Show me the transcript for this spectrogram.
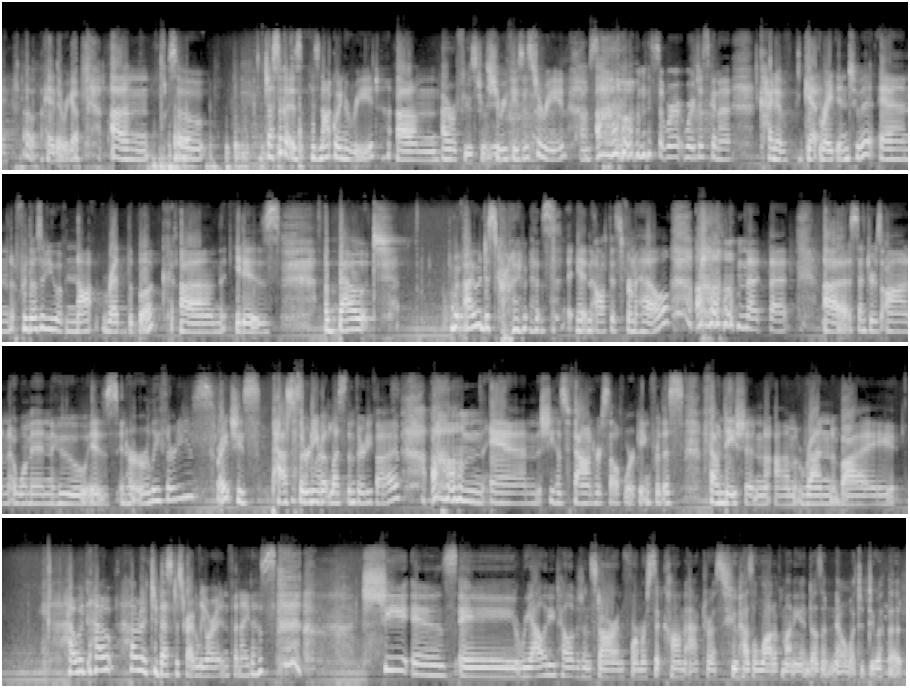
Hi. Oh, okay, there we go. Um, so Jessica is, is not going to read. Um, I refuse to read. She refuses to read. I'm sorry. Um, so we're, we're just going to kind of get right into it. And for those of you who have not read the book, um, it is about what I would describe as an office from hell um, that that uh, centers on a woman who is in her early 30s, right? She's past 30 but less than 35 um, and she has found herself working for this foundation um, run by how would how how to best describe Leora Infinitas? She is a reality television star and former sitcom actress who has a lot of money and doesn't know what to do with it.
